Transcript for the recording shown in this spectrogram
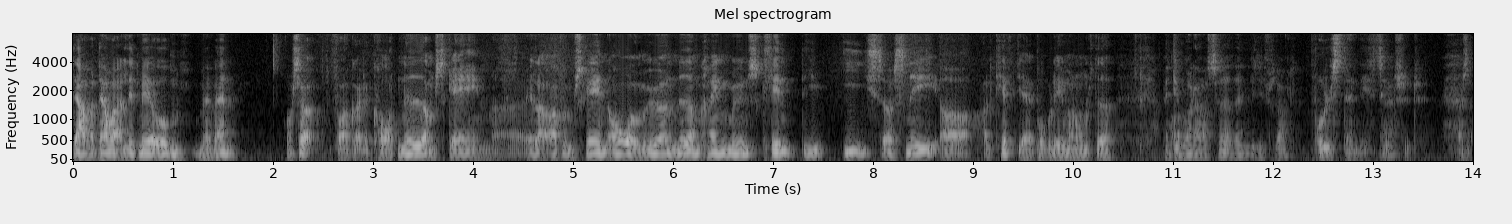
der var, der var lidt mere åben med vand. Og så, for at gøre det kort, ned om Skagen, eller op om Skagen, over om øren, ned omkring Møns Klint i is og sne, og hold kæft, jeg har problemer nogle steder. men det må da også have været vanvittigt flot. Fuldstændig sindssygt. Altså,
